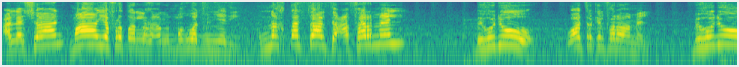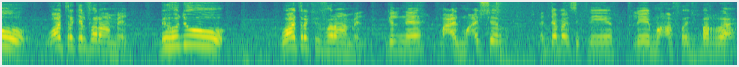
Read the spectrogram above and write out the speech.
علشان ما يفرط المقود من يدي. النقطة الثالثة أفرمل بهدوء وأترك الفرامل. بهدوء وأترك الفرامل. بهدوء وأترك الفرامل. قلنا مع المؤشر الدبل سكنير ليه ما أخرج برا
